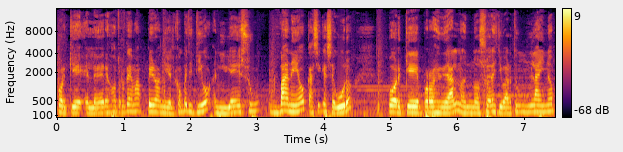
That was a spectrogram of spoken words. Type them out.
porque el Leder es otro tema, pero a nivel competitivo, Anivia es un baneo casi que seguro, porque por lo general no, sueles llevarte un lineup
